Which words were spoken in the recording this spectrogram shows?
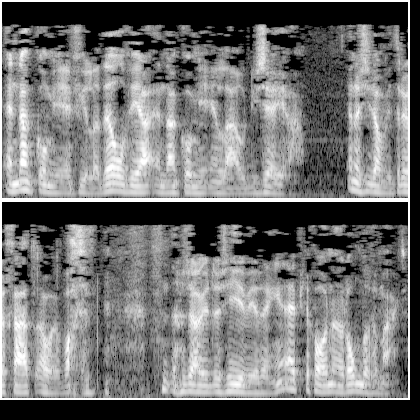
en dan kom je in Philadelphia, en dan kom je in Laodicea. En als je dan weer teruggaat, oh wacht. Dan zou je dus hier weer heen. Dan heb je gewoon een ronde gemaakt.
